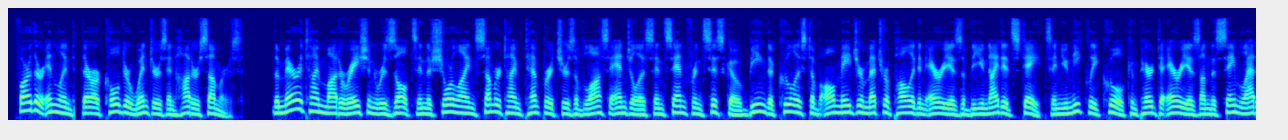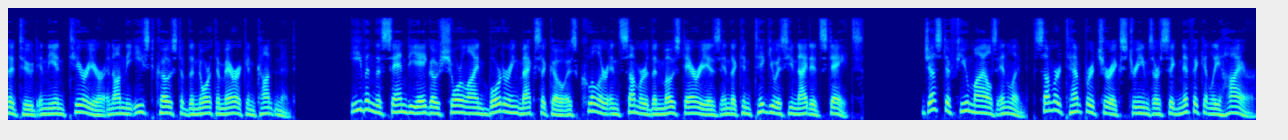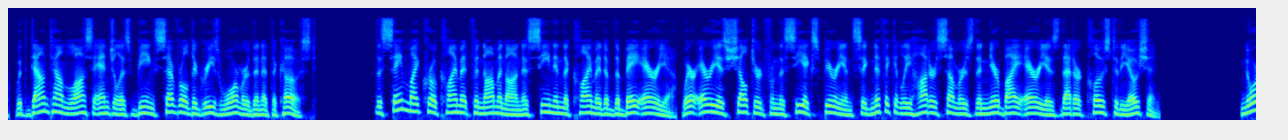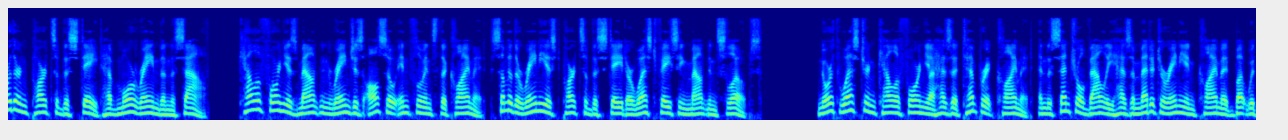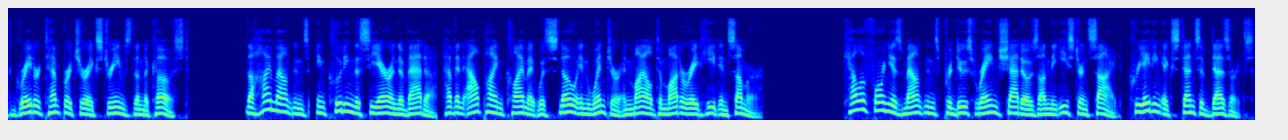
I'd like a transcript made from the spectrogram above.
Farther inland, there are colder winters and hotter summers. The maritime moderation results in the shoreline summertime temperatures of Los Angeles and San Francisco being the coolest of all major metropolitan areas of the United States and uniquely cool compared to areas on the same latitude in the interior and on the east coast of the North American continent. Even the San Diego shoreline bordering Mexico is cooler in summer than most areas in the contiguous United States. Just a few miles inland, summer temperature extremes are significantly higher, with downtown Los Angeles being several degrees warmer than at the coast. The same microclimate phenomenon is seen in the climate of the Bay Area, where areas sheltered from the sea experience significantly hotter summers than nearby areas that are close to the ocean. Northern parts of the state have more rain than the south. California's mountain ranges also influence the climate, some of the rainiest parts of the state are west-facing mountain slopes. Northwestern California has a temperate climate, and the Central Valley has a Mediterranean climate but with greater temperature extremes than the coast. The high mountains, including the Sierra Nevada, have an alpine climate with snow in winter and mild to moderate heat in summer. California's mountains produce rain shadows on the eastern side, creating extensive deserts.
